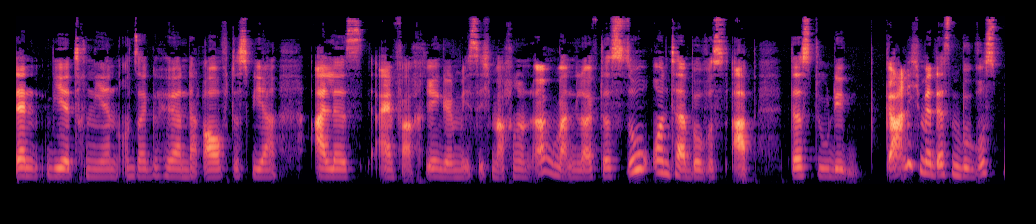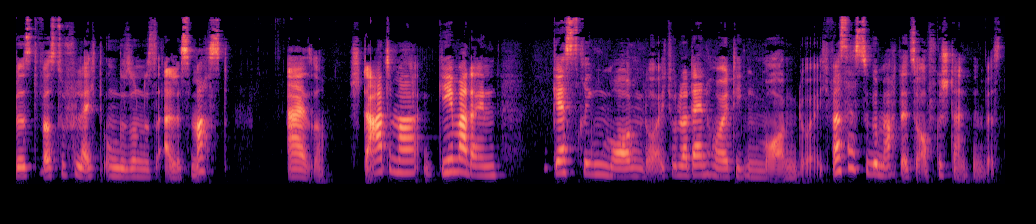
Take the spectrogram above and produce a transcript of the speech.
Denn wir trainieren unser Gehirn darauf, dass wir alles einfach regelmäßig machen. Und irgendwann läuft das so unterbewusst ab, dass du dir gar nicht mehr dessen bewusst bist, was du vielleicht ungesundes alles machst. Also, starte mal, geh mal deinen gestrigen Morgen durch oder deinen heutigen Morgen durch? Was hast du gemacht, als du aufgestanden bist?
